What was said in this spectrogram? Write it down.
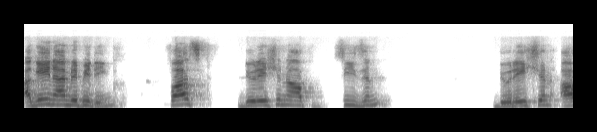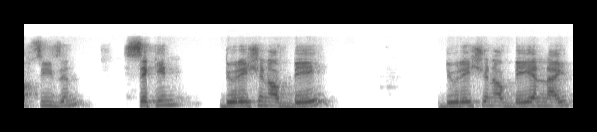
Again, I'm repeating. First, duration of season, duration of season. Second, duration of day, duration of day and night.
